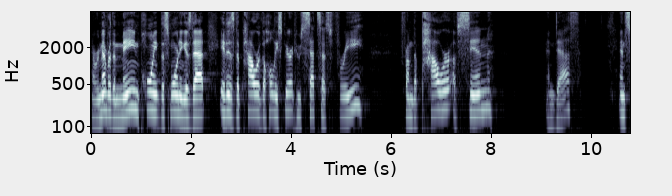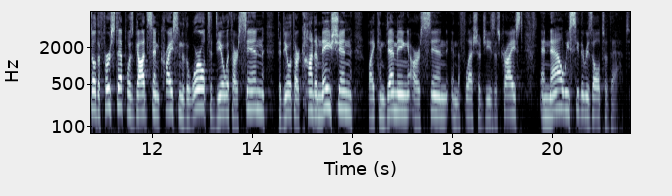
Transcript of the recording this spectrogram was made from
Now, remember, the main point this morning is that it is the power of the Holy Spirit who sets us free from the power of sin and death. And so the first step was God sent Christ into the world to deal with our sin, to deal with our condemnation by condemning our sin in the flesh of Jesus Christ. And now we see the result of that.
